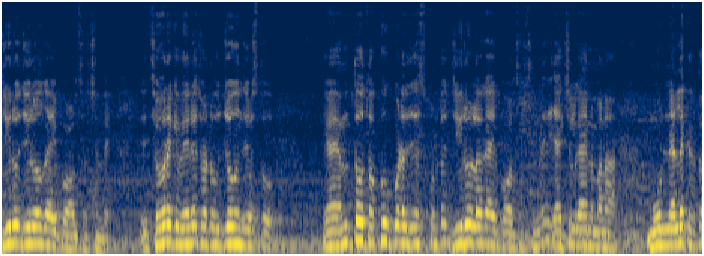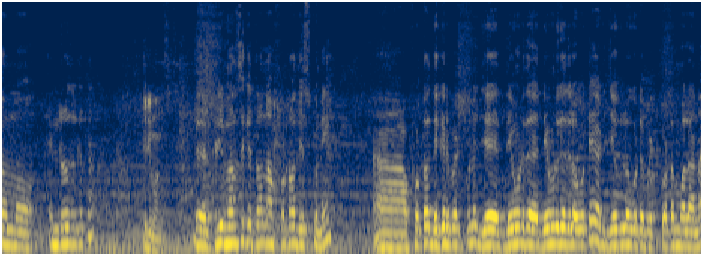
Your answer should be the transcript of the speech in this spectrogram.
జీరో జీరోగా అయిపోవాల్సి వచ్చింది. చివరికి వేరే చోట ఉద్యోగం చేస్తూ ఎంతో తక్కువ కూడా చేసుకుంటూ జీరోలాగా అయిపోవాల్సి వచ్చింది. యాక్చువల్గా ఆయన మన మూడు నెలల క్రితం ఎన్ని రోజుల క్రితం? త్రీ మంత్స్. త్రీ మంత్స్ క్రితం నా ఫోటో తీసుకుని ఫోటో దగ్గర పెట్టుకుని జే దేవుడి దేవుడి గదిలో ఒకటి అటు జేబులో ఒకటి పెట్టుకోవడం వలన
